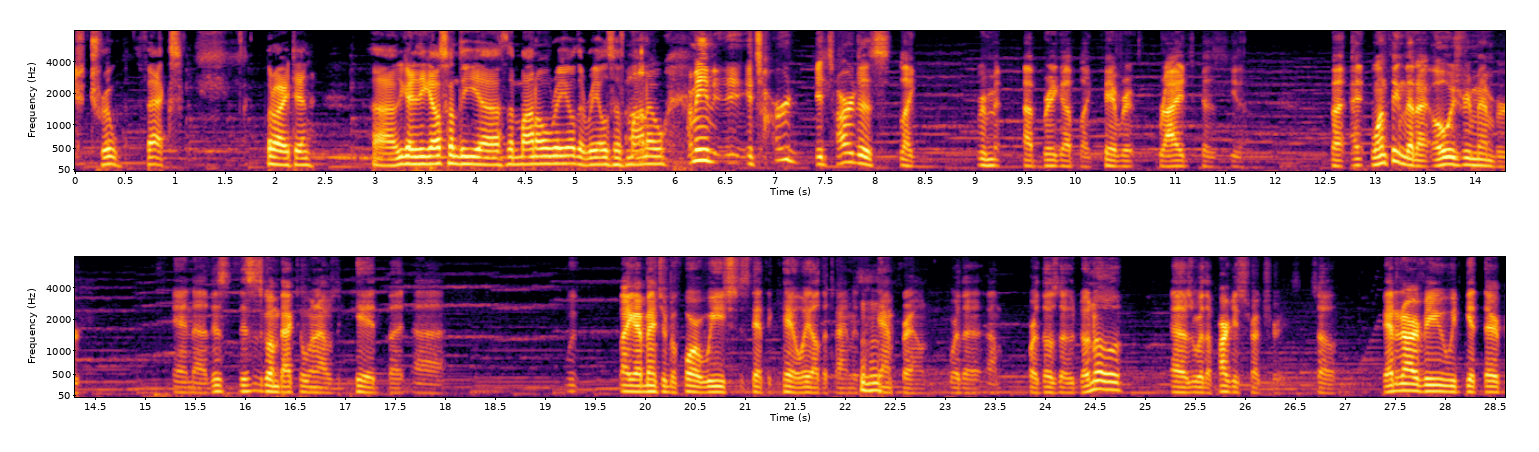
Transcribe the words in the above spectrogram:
Tr- true facts. But all right then. Uh, you got anything else on the uh, the monorail, the rails of mono? I mean, it's hard. It's hard to like rem- uh, bring up like favorite rides because you know. But I, one thing that I always remember, and uh, this this is going back to when I was a kid, but uh, we, like I mentioned before, we used to stay at the KOA all the time as Mhm. a campground. Where the um, for those who don't know, uh, is where the parking structure is. So we had an RV. We'd get there.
